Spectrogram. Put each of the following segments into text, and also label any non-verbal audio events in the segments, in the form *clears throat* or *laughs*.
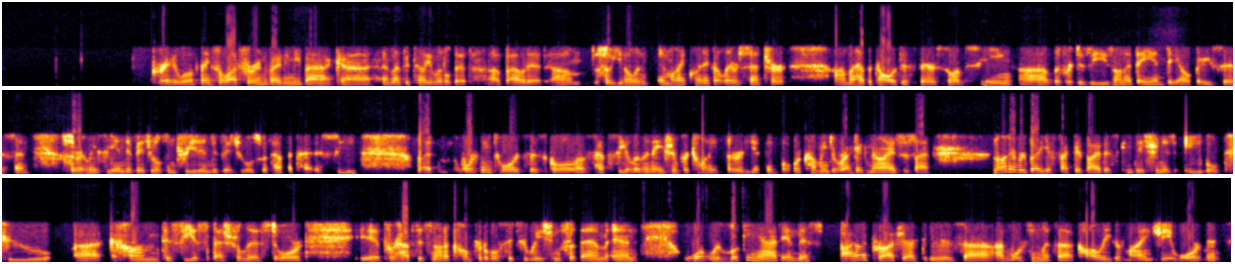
Great. Well, thanks a lot for inviting me back. Uh, I'd like to tell you a little bit about it. Um, so, you know, in, in my clinic at Lair Center, I'm a hepatologist there, so I'm seeing uh, liver disease on a day in, day out basis, and certainly see individuals and treat individuals with hepatitis C. But working towards this goal of Hep C elimination for 2030, I think what we're coming to recognize is that not everybody affected by this condition is able to uh, come to see a specialist, or uh, perhaps it's not a comfortable situation for them. And what we're looking at in this pilot project is uh, I'm working with a colleague of mine, Jay Wortman,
